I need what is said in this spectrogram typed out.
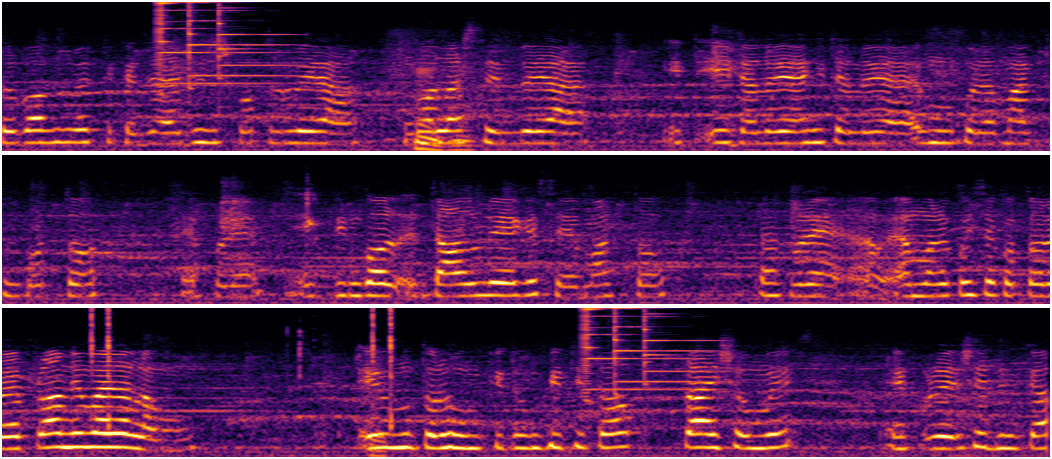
তোর বাবার বাড়ি থেকে যায় জিনিসপত্র লইয়া গলার সেল লইয়া এইটা লইয়া হিটা লইয়া এমন করে মারধর করতো। তারপরে একদিন গল দাও লইয়া গেছে মারতো। তারপরে আমার কইছে কত প্রাণে মারালাম এই মতো হুমকি টুমকি দিত প্রায় সময়। এরপরে সেদিনকা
